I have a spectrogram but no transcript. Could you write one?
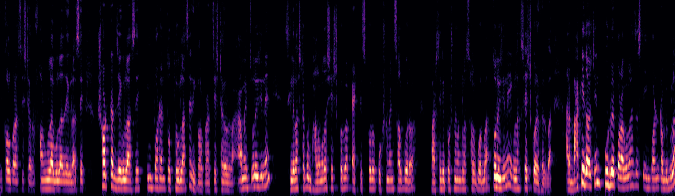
রিকল করার চেষ্টা করবে ফর্মুলাগুলো যেগুলো আছে শর্টকাট যেগুলো আছে ইম্পর্টেন্ট তথ্যগুলো আছে রিকল করার চেষ্টা করবে। আমি চল্লিশ দিনে সিলেবাসটা খুব ভালো মতো শেষ করবা প্র্যাকটিস করব, প্রশ্ন ব্যাংক সলভ করবা ভার্সিটি প্রশ্ন ব্যাংকগুলো সলভ করবা, চল্লিশ দিনে এগুলো শেষ করে ফেলবা। আর বাকি দশ দিন, পূর্বের পড়াগুলো জাস্ট ইম্পর্টেন্ট টপিকগুলো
